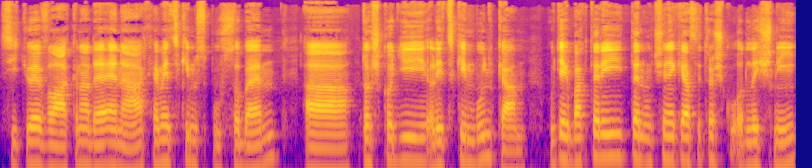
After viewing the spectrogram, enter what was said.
síťuje vlákna DNA chemickým způsobem a to škodí lidským buňkám. U těch bakterií ten účinek je asi trošku odlišný,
